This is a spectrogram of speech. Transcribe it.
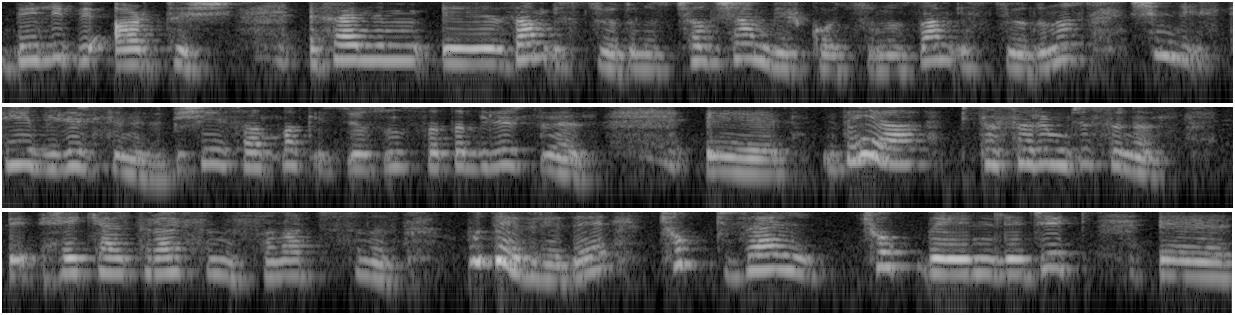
belli bir artış. Efendim e, zam istiyordunuz, çalışan bir koçsunuz, zam istiyordunuz. Şimdi isteyebilirsiniz. Bir şey satmak istiyorsunuz, satabilirsiniz. E, veya bir tasarımcısınız, e, heykeltıraşsınız, sanatçısınız. Bu devrede çok güzel, çok beğenilecek e, e,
